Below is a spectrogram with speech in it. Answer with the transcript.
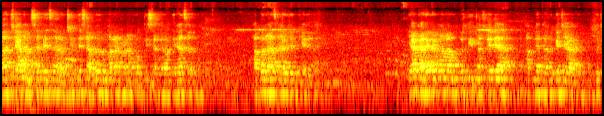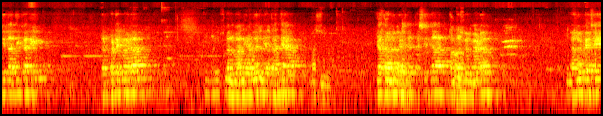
आजच्या आमसभेचं औचित्य साधून मराठवाडा मुक्ती संग्राम दिनाचं आपण आज आयोजन केलेलं आहे. या कार्यक्रमाला उपस्थित असलेल्या आपल्या तालुक्याच्या उपजिल्हाधिकारी गणपटे मॅडम सन्मान्य आदरणीय तात्या या तालुक्याचे तहसीलदार मनोज मॅडम तालुक्याचे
